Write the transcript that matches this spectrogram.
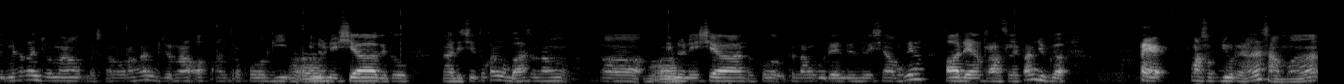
misalkan jurnal misalkan orang kan jurnal of antropologi Heeh. Indonesia gitu nah di situ kan ngebahas tentang uh, Heeh. Indonesia antropologi tentang budaya Indonesia mungkin kalau ada yang translatean juga te masuk jurnalnya sama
